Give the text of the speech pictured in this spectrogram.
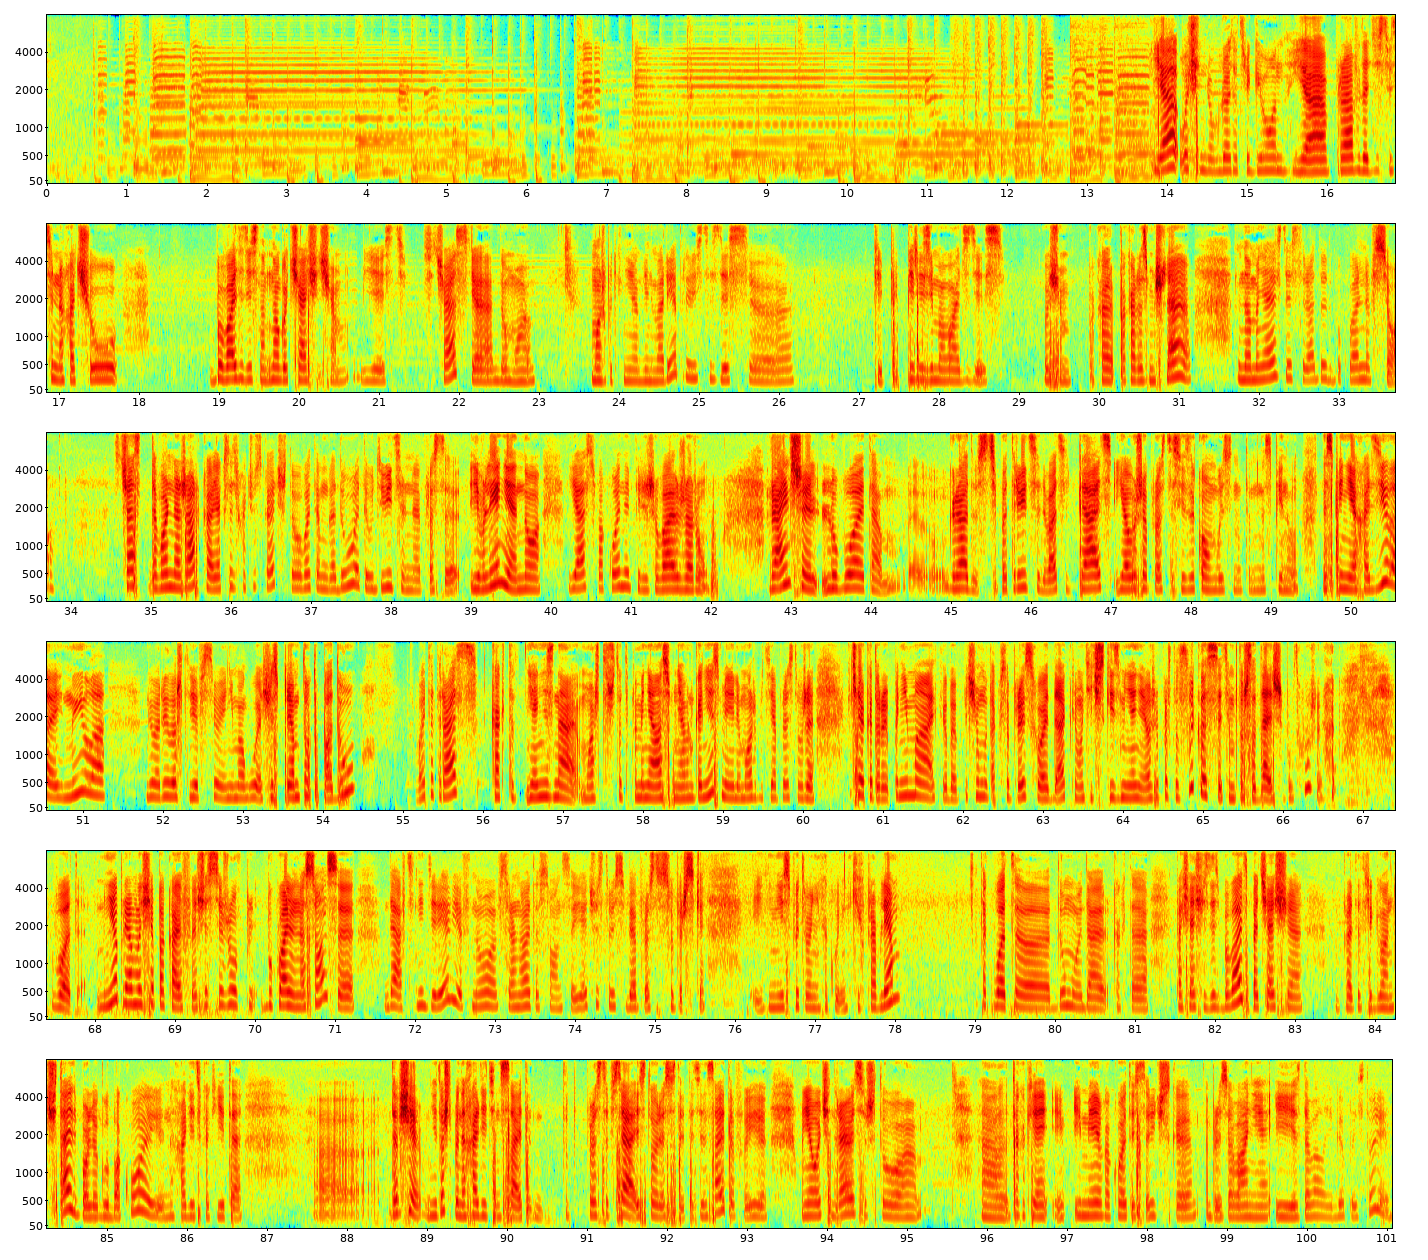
Я очень люблю этот регион. Я, правда, действительно хочу бывать здесь намного чаще, чем есть сейчас. Я думаю, может быть, мне в январе провести здесь, э, перезимовать здесь. В общем, пока, пока размышляю. Но меня здесь радует буквально все. Сейчас довольно жарко. Я, кстати, хочу сказать, что в этом году это удивительное просто явление, но я спокойно переживаю жару. Раньше любой там э, градус типа 30-25, я уже просто с языком высунутым на спину, на спине ходила и ныла, говорила, что я все, я не могу, я сейчас прям тут упаду. В этот раз как-то, я не знаю, может, что-то поменялось у меня в организме, или, может быть, я просто уже человек, который понимает, как бы, почему так все происходит, да, климатические изменения. Я уже просто свыклась с этим, потому что дальше будет хуже. Вот. Мне прям вообще по кайфу. Я сейчас сижу в, буквально на солнце, да, в тени деревьев, но все равно это солнце. я чувствую себя просто суперски. И не испытываю никакой, никаких проблем. Так вот, э, думаю, да, как-то почаще здесь бывать, почаще про этот регион читать более глубоко и находить какие-то э, да вообще, не то чтобы находить инсайты, тут просто вся история состоит из инсайтов, и мне очень нравится, что э, так как я имею какое-то историческое образование и сдавала ЕГЭ по истории,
